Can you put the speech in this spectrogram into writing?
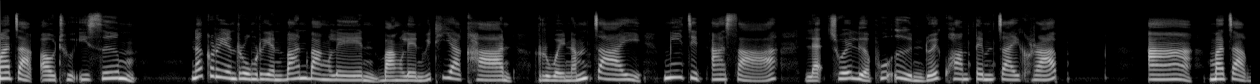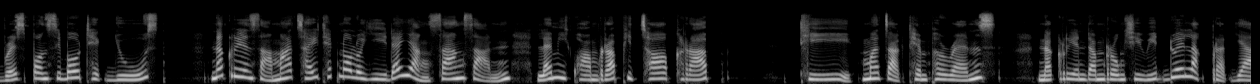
มาจาก altruism นักเรียนโรงเรียนบ้านบางเลน บางเลนวิทยาคาร รวยน้ำใจ มีจิตอาสา และช่วยเหลือผู้อื่นด้วยความเต็มใจครับ R มาจาก responsible tech use นักเรียนสามารถใช้เทคโนโลยีได้อย่างสร้างสรรค์ และมีความรับผิดชอบครับ T มาจาก temperance นักเรียนดำรงชีวิตด้วยหลักปรัชญา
